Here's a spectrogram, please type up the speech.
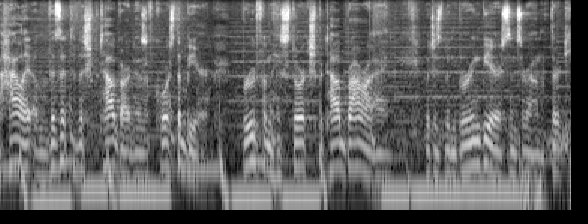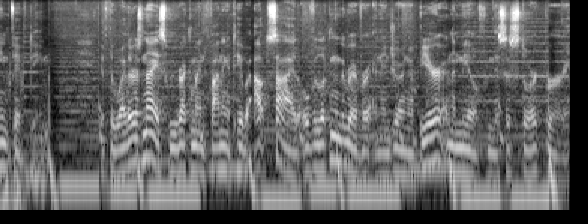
a highlight of a visit to the Spitalgarten is of course the beer, brewed from the historic Spital Brauerei, which has been brewing beer since around 1350. If the weather is nice, we recommend finding a table outside overlooking the river and enjoying a beer and a meal from this historic brewery.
